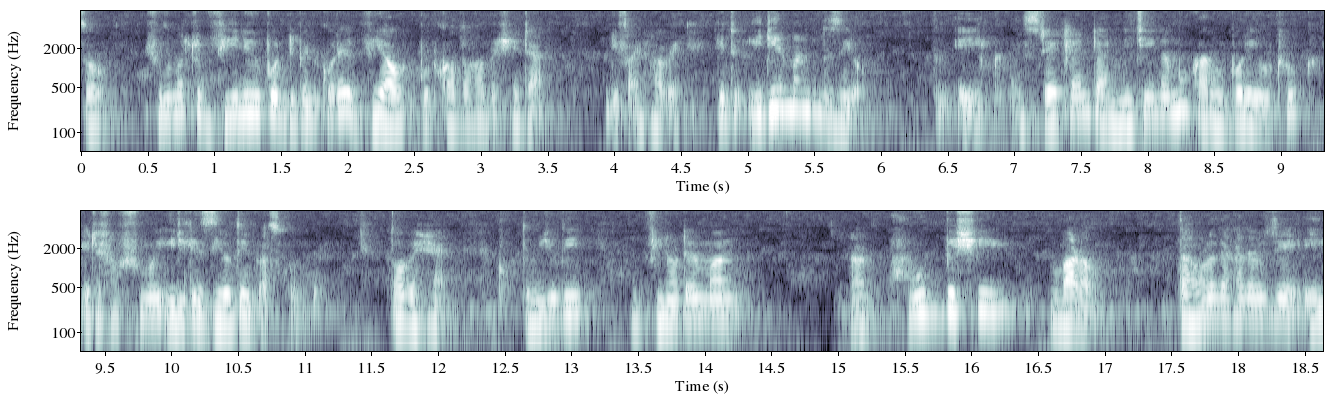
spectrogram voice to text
সো শুধুমাত্র ভিন এর উপর ডিপেন্ড করে ভি আউটপুট কত হবে, সেটা ডিফাইন হবে। কিন্তু ইডি এর মান কিন্তু জিরো তো এই স্ট্রেট লাইনটা নিচেই নামুক আর উপরেই উঠুক, এটা সবসময় ইডিকে জিরোতেই ক্রস করবে। তবে হ্যাঁ তুমি যদি ভিনটের মান খুব বেশি বাড়াও, তাহলে দেখা যাবে যে এই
